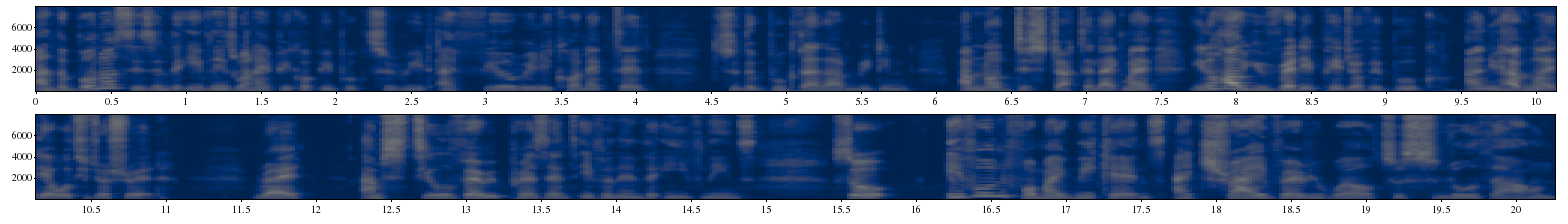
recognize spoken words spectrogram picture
And the bonus is in the evenings when I pick up a book to read, I feel really connected to the book that I'm reading. I'm not distracted. Like my, you know how you've read a page of a book and you have no idea what you just read, right? I'm still very present even in the evenings. So even for my weekends, I try very well to slow down,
